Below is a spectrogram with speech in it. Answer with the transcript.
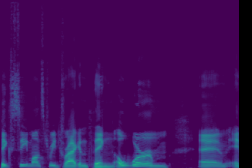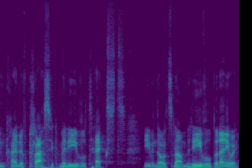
Big sea monstery dragon thing. A worm um, in kind of classic medieval texts, even though it's not medieval. But anyway.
